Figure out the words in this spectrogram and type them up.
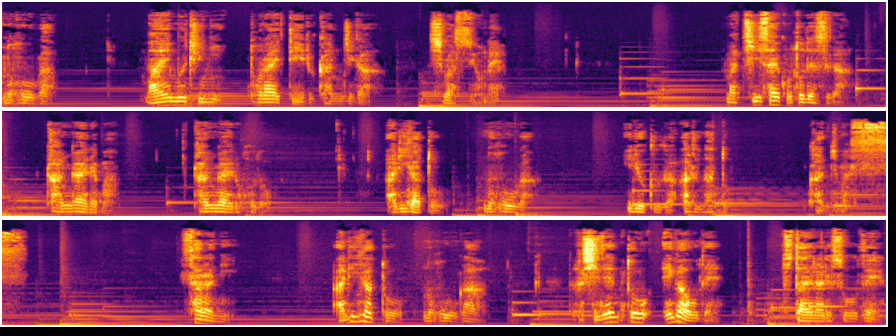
うの方が前向きに捉えている感じがしますよね。まあ小さいことですが、考えれば考えるほど、ありがとうの方が威力があるなと感じます。さらに、ありがとうの方が自然と笑顔で伝えられそうで、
